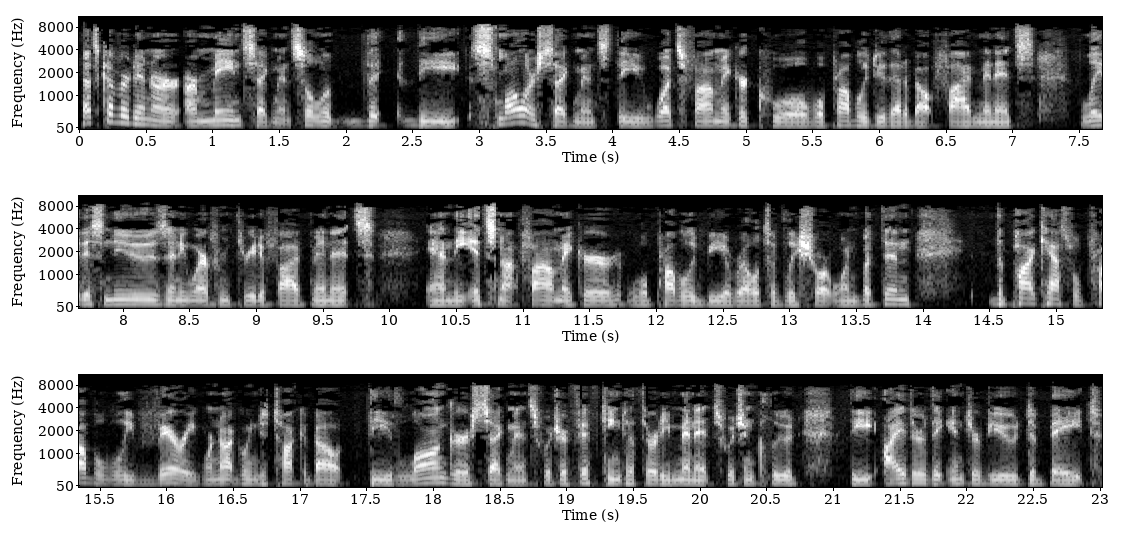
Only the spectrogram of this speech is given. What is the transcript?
That's covered in our, our main segment. So the the smaller segments, the What's FileMaker Cool, we'll probably do that about five minutes. Latest news, anywhere from three to five minutes. And the It's Not FileMaker will probably be a relatively short one. But then the podcast will probably vary. We're not going to talk about the longer segments, which are 15 to 30 minutes, which include the either the interview, debate,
